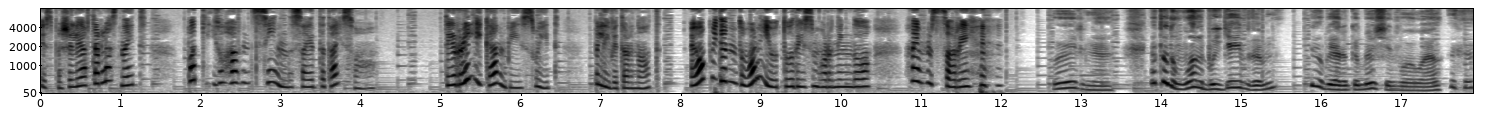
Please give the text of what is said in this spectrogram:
especially after last night. But you haven't seen the side that I saw. They really can be sweet, believe it or not. I hope we didn't worry you two this morning, though. I'm sorry. Word now. After the wallop we gave them, they'll be out of commission for a while.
